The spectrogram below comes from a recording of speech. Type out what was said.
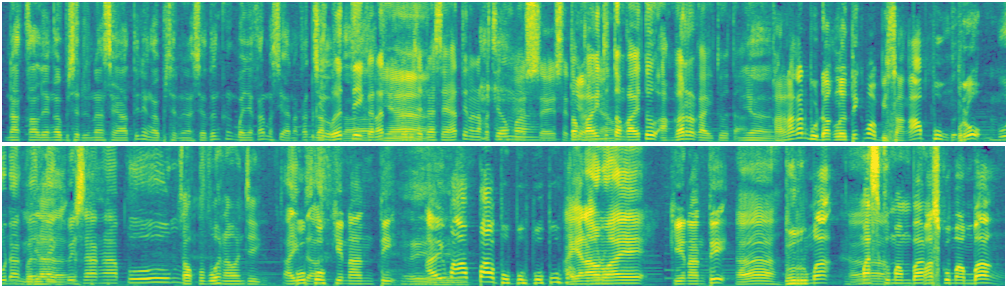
nakal yang nggak bisa dinasehatin yang nggak bisa dinasehatin kan kebanyakan masih anak Budak kecil letik kan. karena Ya. nggak bisa nasehatin anak kecil mah. Hese, hese Tongka dia itu, nyawa. tongka itu, anggar kayak itu tak. Ya. Karena kan budak letik mah bisa ngapung, Bro. Budak Iya. letik bisa ngapung. Sok pupuh naon cing. Pupuh kinanti. Ayo mah apa pupuh-pupuh? mah, Aya naon wae? Kinanti Ah. Durma Mas Kumambang. Mas Kumambang.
